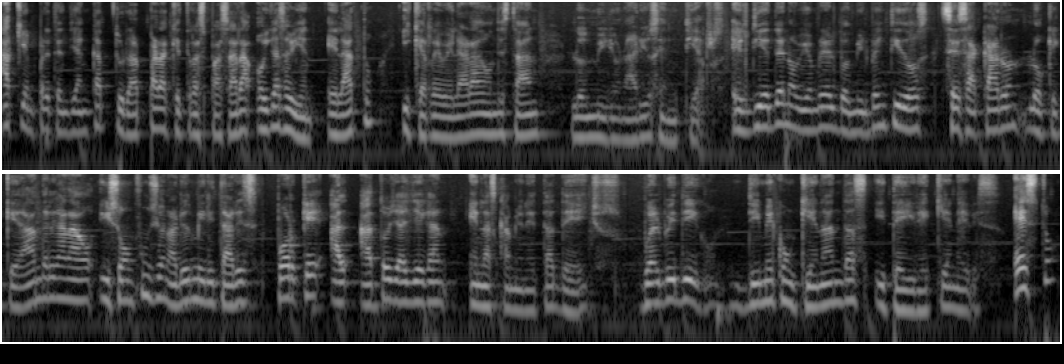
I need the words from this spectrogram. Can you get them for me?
a quien pretendían capturar para que traspasara, óigase bien, el ato y que revelara dónde estaban los millonarios entierros. El 10 de noviembre del 2022 se sacaron lo que quedaban del ganado y son funcionarios militares porque al ato ya llegan en las camionetas de ellos. Vuelvo y digo, dime con quién andas y te diré quién eres. Esto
